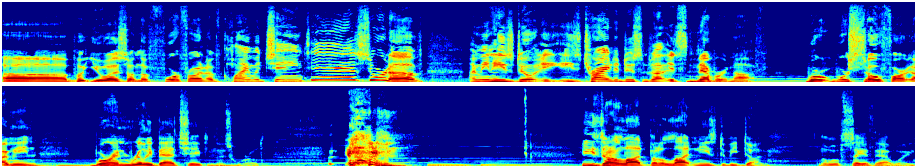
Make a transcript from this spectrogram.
uh, put U.S. on the forefront of climate change. Yeah, sort of. I mean, he's doing. He's trying to do some stuff. It's never enough. We're we're so far. I mean, we're in really bad shape in this world. he's done a lot, but a lot needs to be done. We'll say it that way.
